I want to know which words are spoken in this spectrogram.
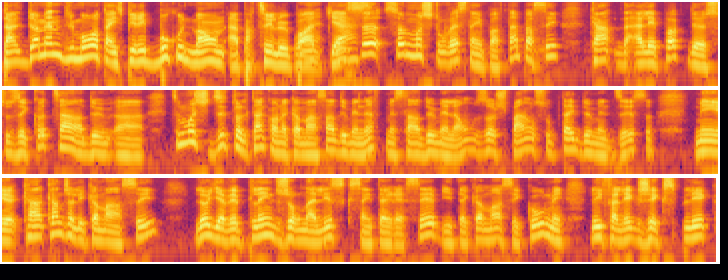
dans le domaine de l'humour, t'as inspiré beaucoup de monde à partir de leur podcast. ça, ça, moi, je trouvais que c'était important parce que quand, à l'époque de sous-écoute, tu sais, en deux, tu sais, moi, je dis tout le temps qu'on a commencé en 2009, mais c'était en 2011, là, je pense, ou peut-être 2010. là. Mais euh, quand, quand je l'ai commencé, là, il y avait plein de journalistes qui s'intéressaient, puis ils étaient comme, ah, c'est cool, mais là, il fallait que j'explique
